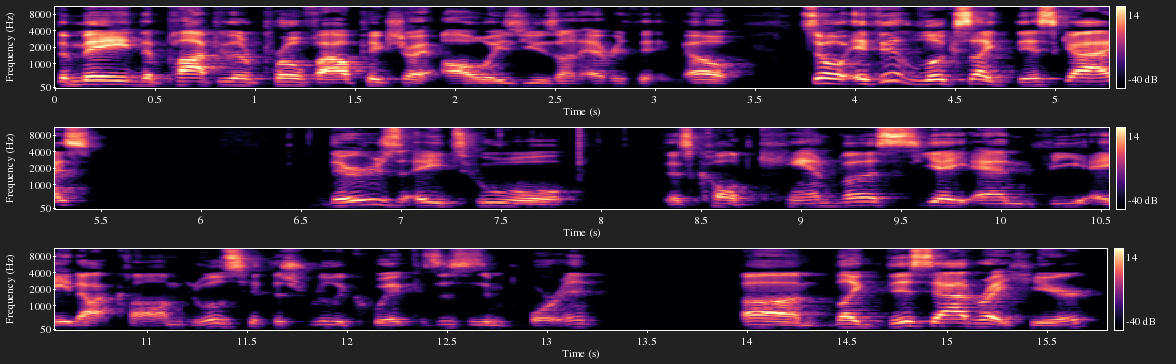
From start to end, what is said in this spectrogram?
the main the popular profile picture I always use on everything. Oh, so if it looks like this guys There's a tool that's called Canva canva.com and we'll just hit this really quick because this is important um, like this ad right here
